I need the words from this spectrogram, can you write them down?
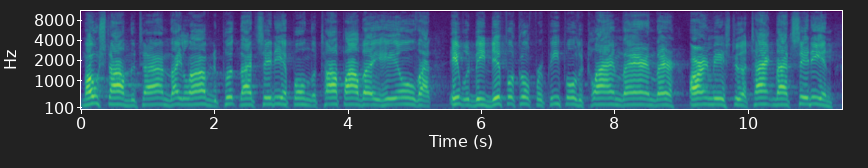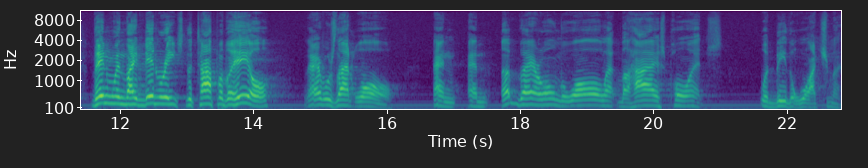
Most of the time, they loved to put that city up on the top of a hill that It would be difficult for people to climb there and their armies to attack that city. And then, when they did reach the top of the hill, there was that wall. And, and up there on the wall at the highest points would be the watchman.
